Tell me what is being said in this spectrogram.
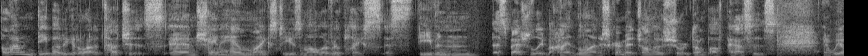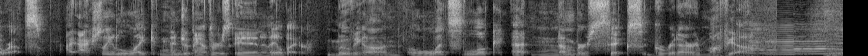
allowing Deebo to get a lot of touches. And Shanahan likes to use them all over the place, even especially behind the line of scrimmage on those short dump off passes and wheel routes. I actually like Ninja Panthers in a nail biter. Moving on, let's look at number six, Gridiron Mafia.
